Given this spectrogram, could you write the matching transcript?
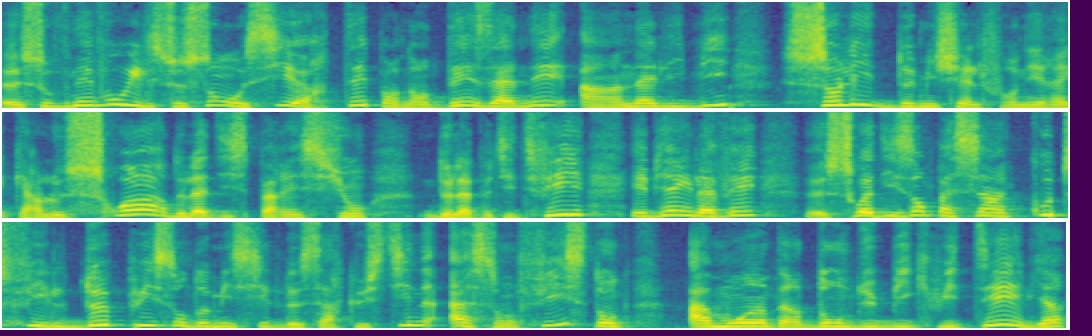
euh, souvenez-vous, ils se sont aussi heurtés pendant des années à un alibi solide de Michel Fourniret, car le soir de la disparition de la petite fille, eh bien, il avait euh, soi-disant passé un coup de fil depuis son domicile de Sarcustine à son fils. Donc, à moins d'un don d'ubiquité, eh bien,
